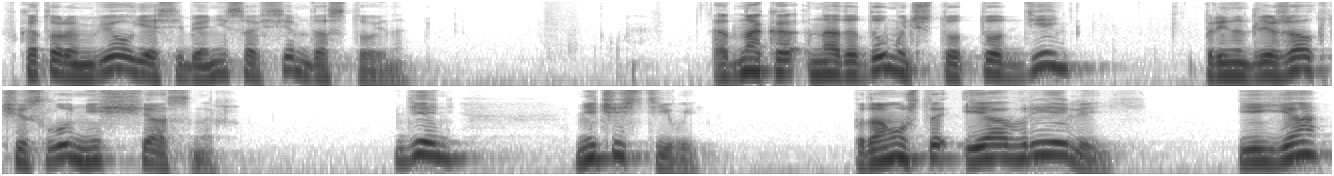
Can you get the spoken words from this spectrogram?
в котором вел я себя не совсем достойно. Однако надо думать, что тот день принадлежал к числу несчастных. День нечестивый, потому что и Аврелий, и я,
